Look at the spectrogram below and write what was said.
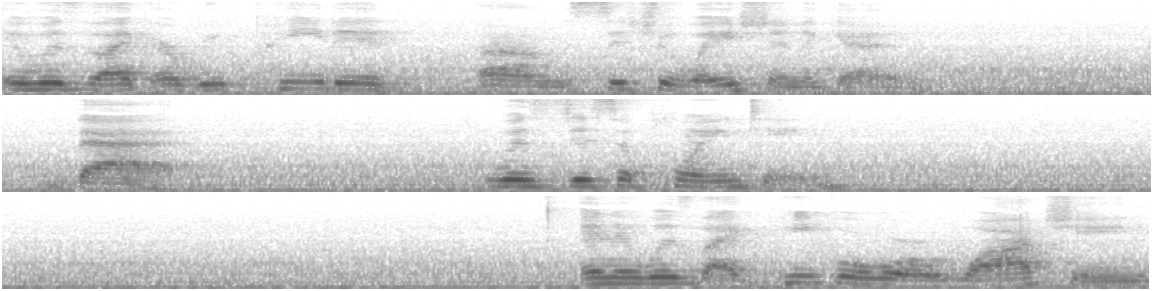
it was like a repeated um, situation again that was disappointing. And it was like people were watching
